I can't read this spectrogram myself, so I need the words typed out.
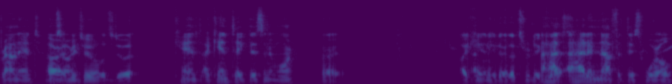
brown ant. I'm All right, sorry. me too. Let's do it. Can't I can't take this anymore. All right. I uh, can't either. That's I ridiculous. had I had enough of this world.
